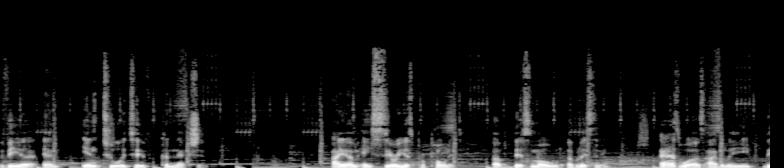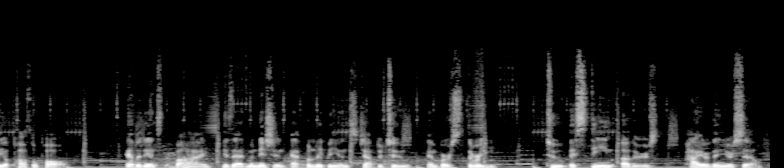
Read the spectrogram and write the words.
via an intuitive connection. I am a serious proponent of this mode of listening, as was, I believe, the Apostle Paul, evidenced by his admonition at Philippians chapter 2 and verse 3 to esteem others higher than yourself.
